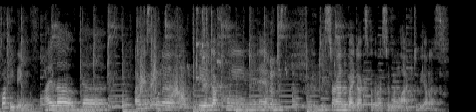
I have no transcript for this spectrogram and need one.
fluffy things. I love ducks. I just want to be a duck queen and just be surrounded by ducks for the rest of my life, to be honest.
